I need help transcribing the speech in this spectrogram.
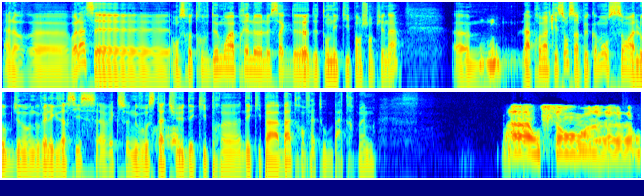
Alors euh, voilà, on se retrouve deux mois après le, sac de, ton équipe en championnat. Euh, mhm. La première question, c'est un peu comment on se sent à l'aube d'un nouvel exercice avec ce nouveau statut d'équipe euh, d'équipe à abattre en fait, ou battre même? on sent on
